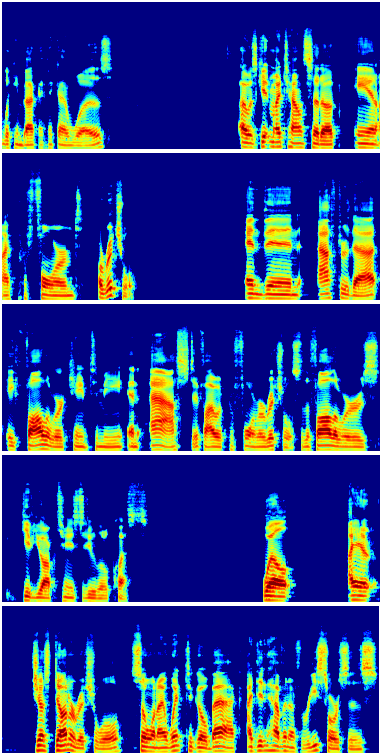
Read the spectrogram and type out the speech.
looking back, I think I was. I was getting my town set up and I performed a ritual. And then after that, a follower came to me and asked if I would perform a ritual. So the followers give you opportunities to do little quests. Well, I had just done a ritual. So when I went to go back, I didn't have enough resources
